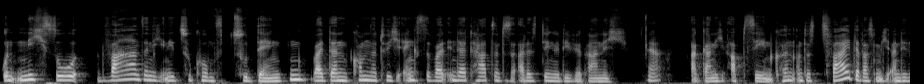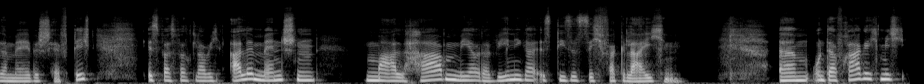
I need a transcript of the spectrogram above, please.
und nicht so wahnsinnig in die Zukunft zu denken, weil dann kommen natürlich Ängste, weil in der Tat sind das alles Dinge, die wir gar nicht, ja. gar nicht absehen können. Und das Zweite, was mich an dieser Mail beschäftigt, ist was, was glaube ich alle Menschen mal haben, mehr oder weniger, ist dieses sich vergleichen. Ähm, und da frage ich mich,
